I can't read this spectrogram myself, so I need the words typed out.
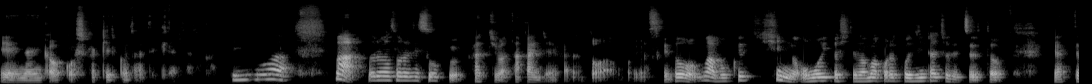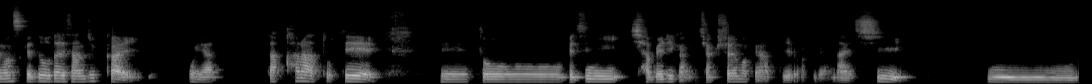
えー何かをこう仕掛けることができたりだっていうのは、まあそれはそれですごく価値は高いんじゃないかなとは思いますけど、まあ僕自身の思いとしては、まあこれ個人ラジオでずっとやってますけど、第30回をやったからとて、えっ、と、別に喋りがめちゃくちゃ上手くなっているわけではないし、うーん、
